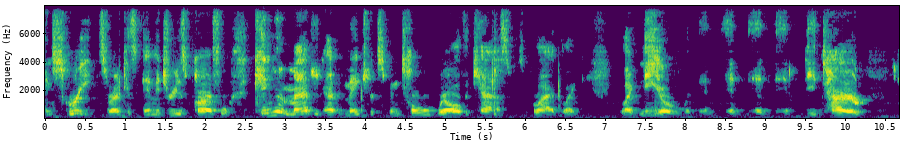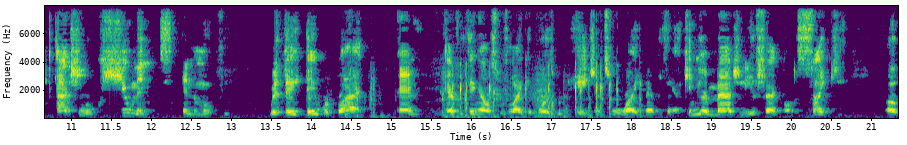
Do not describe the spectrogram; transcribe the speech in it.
And screens, right? Because imagery is powerful. Can you imagine had the Matrix been told where all the cast was black, like like Neo and and, and, and, and the entire actual humans in the movie, where they, they were black and everything else was like it was when the agents were white and everything. Can you imagine the effect on the psyche of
